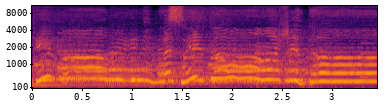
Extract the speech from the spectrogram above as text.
співали, весни дуже дожидали.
